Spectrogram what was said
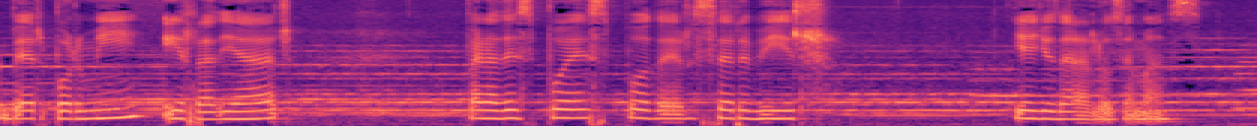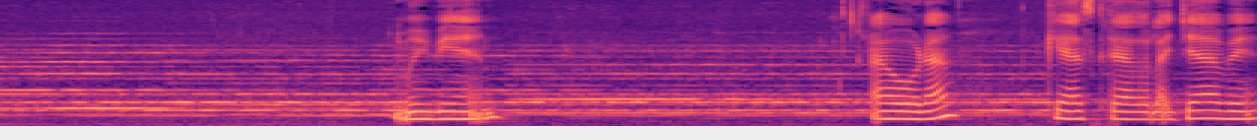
Ver por mí, irradiar, para después poder servir y ayudar a los demás. Muy bien. Ahora que has creado la llave,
